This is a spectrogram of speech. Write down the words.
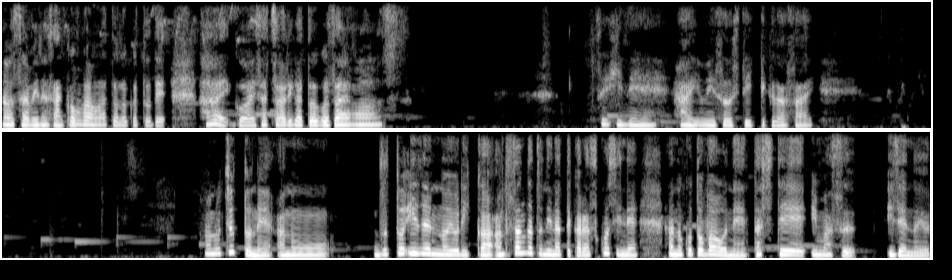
なおさん、皆さん、こんばんは。とのことで。はい。ご挨拶ありがとうございます。ぜひね、はい。瞑想していってください。あの、ちょっとね、あのー、ずっと以前のよりか、あの、3月になってから少しね、あの言葉をね、足しています。以前のよ、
